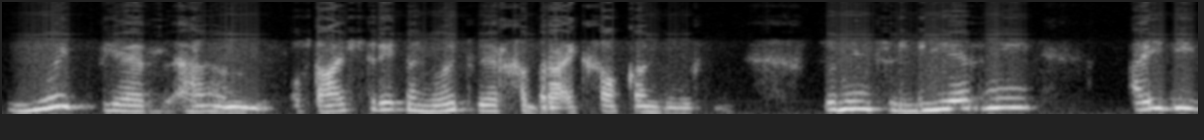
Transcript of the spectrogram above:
nooit weer um, of daai streke nooit weer gebruik sal kan word nie. So mense leer nie uit die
